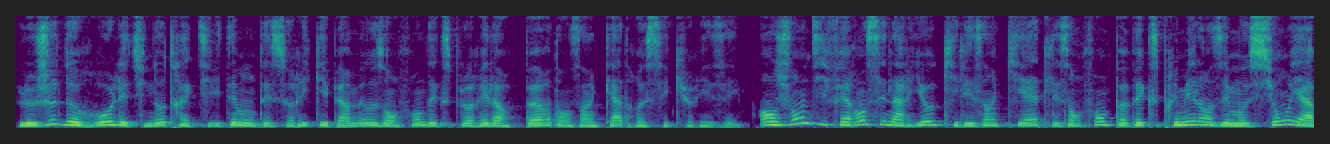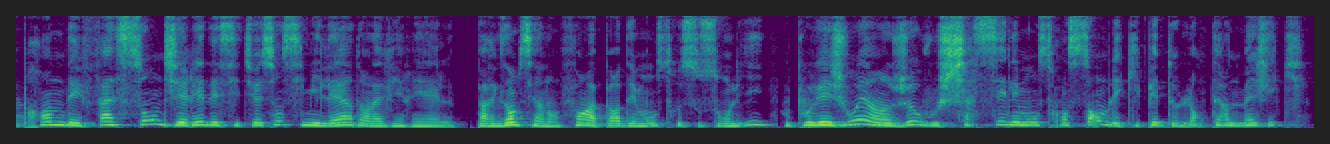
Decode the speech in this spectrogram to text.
Le jeu de rôle est une autre activité Montessori qui permet aux enfants d'explorer leurs peurs dans un cadre sécurisé. En jouant différents scénarios qui les inquiètent, les enfants peuvent exprimer leurs émotions et apprendre des façons de gérer des situations similaires dans la vie réelle. Par exemple, si un enfant a peur des monstres sous son lit, vous pouvez jouer à un jeu où vous chassez les monstres ensemble équipés de lanternes magiques.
